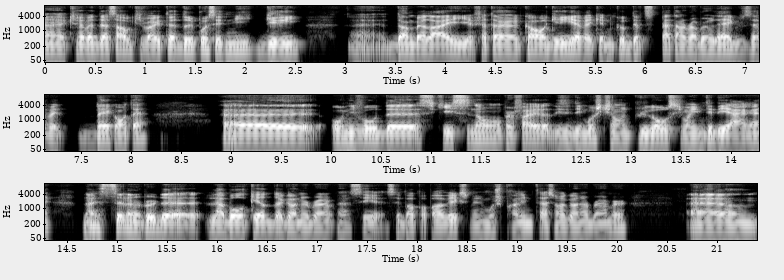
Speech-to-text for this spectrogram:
Euh, crevette de sable qui va être 2 pouces et demi gris. Euh, il fait un corps gris avec une coupe de petites pattes en rubber leg. Vous allez être bien content. au niveau de ce qui est sinon, on peut faire des, des, mouches qui sont plus grosses, qui vont imiter des harengs, dans le style un peu de la bulkhead de Gunnar Brammer. c'est, c'est Bob Popovic, mais moi je prends l'imitation à Gunnar Brammer. Euh,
